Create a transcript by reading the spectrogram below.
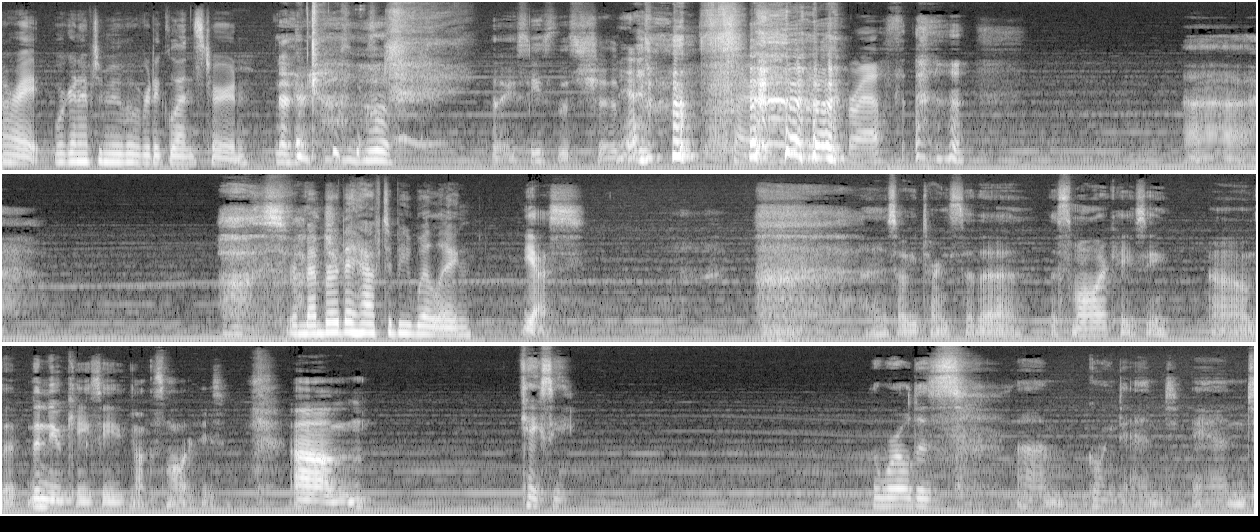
All right, we're gonna have to move over to Glenn's turn. Okay. He sees this shit. Sorry, breath. this Remember, they have to be willing. Yes. And so he turns to the the smaller Casey, um, the the new Casey, not the smaller Casey. Um, Casey, the world is um, going to end, and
